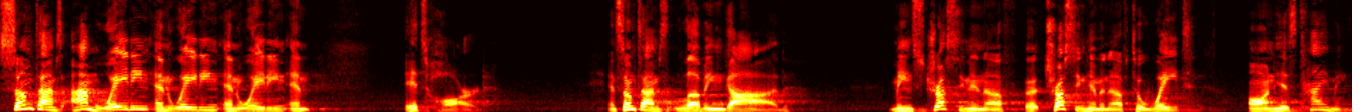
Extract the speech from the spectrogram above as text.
Sometimes I'm waiting and waiting and waiting, and it's hard. And sometimes loving God means trusting enough, uh, trusting Him enough to wait on His timing.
